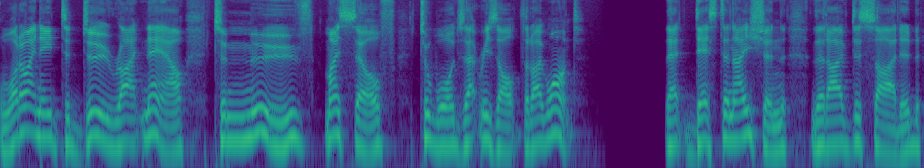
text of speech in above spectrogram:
What do I need to do right now to move myself towards that result that I want? That destination that I've decided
